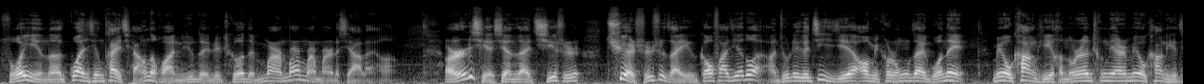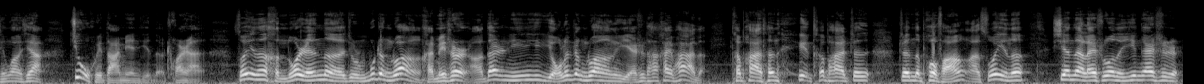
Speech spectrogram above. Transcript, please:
所以呢，惯性太强的话，你就得这车得慢慢慢慢的下来啊。而且现在其实确实是在一个高发阶段啊，就这个季节，奥密克戎在国内没有抗体，很多人成年人没有抗体的情况下，就会大面积的传染。所以呢，很多人呢就是无症状还没事儿啊，但是你有了症状也是他害怕的，他怕他那他怕真真的破防啊。所以呢，现在来说呢，应该是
